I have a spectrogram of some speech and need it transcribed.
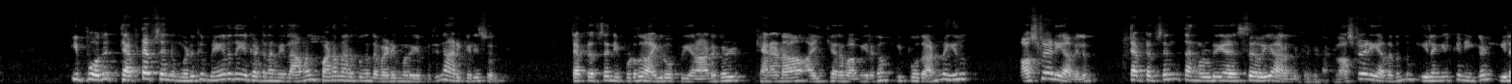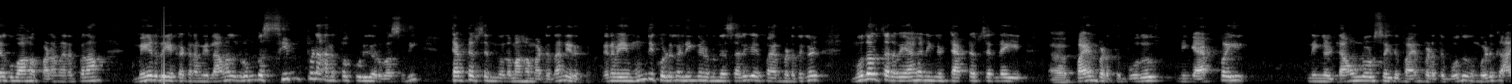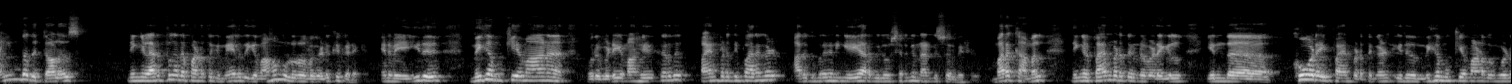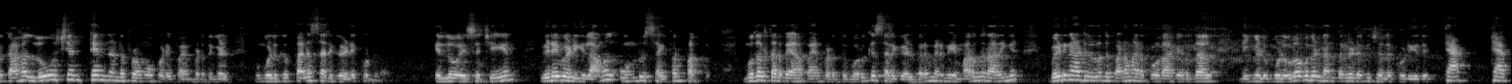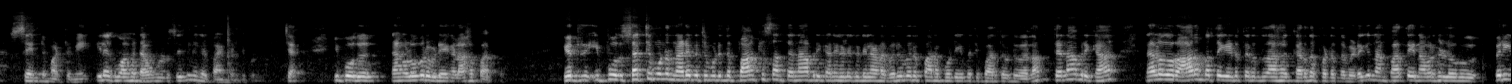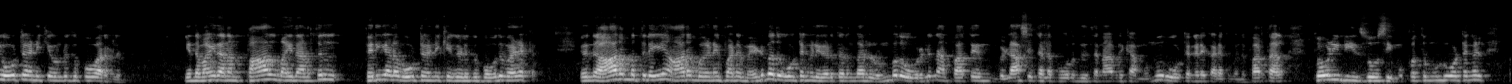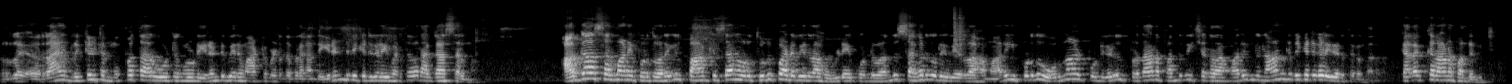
இப்போது டெப்டப்சன் உங்களுக்கு மேலதிக கட்டணம் இல்லாமல் பணம் அனுப்புகின்ற வழிமுறையை பற்றி நான் அடிக்கடி சொல்வேன். டெப்டப்சன் இப்பொழுது ஐரோப்பிய நாடுகள் கனடா ஐக்கிய அரபு அமீரகம் இப்போது அண்மையில் ஆஸ்திரேலியாவிலும் டெப்டப்சன் தங்களுடைய சேவையை ஆரம்பித்திருக்கிறார்கள் ஆஸ்திரேலியாவிலிருந்து இலங்கைக்கு நீங்கள் இலகுவாக பணம் அனுப்பலாம். மேலதிக கட்டணம் இல்லாமல் ரொம்ப சிம்பிளா அனுப்பக்கூடிய ஒரு வசதி டெப்டப்சன் மூலமாக மட்டும்தான் இருக்கு எனவே முந்திக் கொள்ளுங்கள் நீங்கள் இந்த சலுகையை பயன்படுத்துங்கள். முதல் தடவையாக நீங்கள் டெப்டப்சனை பயன்படுத்தும் போது நீங்க ஆப்பை நீங்கள் டவுன்லோட் செய்து பயன்படுத்தும் போது உங்களுக்கு ஐம்பது டாலர்ஸ் நீங்கள் அனுப்புகிற பணத்துக்கு மேலதிகமாக உங்கள் உறவுகளுக்கு கிடைக்கும். எனவே இது மிக முக்கியமான ஒரு விடயமாக இருக்கிறது. பயன்படுத்தி பாருங்கள். அதுக்கு பிறகு நீங்க ஏஆர்பி லோஷனுக்கு நன்றி சொல்வீர்கள். மறக்காமல் நீங்கள் பயன்படுத்துகின்ற விடையில் இந்த கோடை பயன்படுத்துங்கள். இது மிக முக்கியமானது. உங்களுக்காக லோஷன் டென் என்ற ப்ரோமோ கோடை பயன்படுத்துங்கள். உங்களுக்கு பல சலுகைகளை கொண்டு வரும். எல்ஓஎஸ்ஹெச்ஏஎன் இடைவெளி இல்லாமல் ஒன்று சைஃபர் பத்து. முதல் தடவையாக பயன்படுத்துவோருக்கு சலுகைகள் பெறும். எனவே மறந்துடாதீங்க. வெளிநாட்டிலிருந்து பணம் அனுப்புவதாக இருந்தால் நீங்கள் உங்கள் உறவுகள் நண்பர்களுக்கு சொல்லக்கூடியது டேப் டேப் சென்ட் மட்டுமே. இலகுவாக டவுன்லோட் செய்து நீங்கள் பயன்படுத்திக் கொள்ளுங்கள். சரி. இப்போது நாங்கள் ஒவ்வொரு விடயங்களாக பார்ப்போம். என்று இப்போது சற்று முன்னர் நடைபெற்று முடிந்த பாகிஸ்தான் தென்னாப்பிரிக்க அணிகளுக்கு இடையிலான விறுவிறுப்பான போட்டியை பற்றி பார்த்து விட்டு வரலாம். தென்னாப்பிரிக்கா நல்லது ஒரு ஆரம்பத்தை எடுத்திருந்ததாக கருதப்பட்டிருந்த விடையில் நான் பார்த்தேன். அவர்கள் ஒரு பெரிய ஓட்டு அணிக்கை ஒன்றுக்கு போவார்கள் என்று. இந்த மைதானம் பால் மைதானத்தில் பெரிய அளவு ஓட்டு எண்ணிக்கைகளுக்கு போவது வழக்கம். இந்த ஆரம்பத்திலேயே ஆரம்ப இணைப்பாடம் எழுபது ஓட்டங்கள் எடுத்திருந்தார்கள். ஒன்பது ஓவரில் நான் பார்த்தேன் விளாசி தள்ள போறது தென்னாப்பிரிக்கா முன்னூறு ஓட்டங்களை கடக்கும் என்று பார்த்தால் டோனி டி ஜோசி முப்பத்தி மூன்று ஓட்டங்கள் ராயன் ரிக்கல்டன் முப்பத்தாறு ஓட்டங்களோடு இரண்டு பேரும் ஆட்டம் எடுத்த பிறகு அந்த இரண்டு விக்கெட்டுகளையும் எடுத்தவர் அகா சல்மான். அகா சல்மானை பொறுத்தவரையில் பாகிஸ்தான் ஒரு துடுப்பாட்ட வீரராக உள்ளே கொண்டு வந்து சகர்துறை வீரராக மாறி இப்பொழுது ஒரு நாள் போட்டிகளில் பிரதான பந்து வீச்சாளராக மாறி இந்த நான்கு விக்கெட்டுகளை எடுத்திருந்தார். கலக்கலான பந்து வீச்சு.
